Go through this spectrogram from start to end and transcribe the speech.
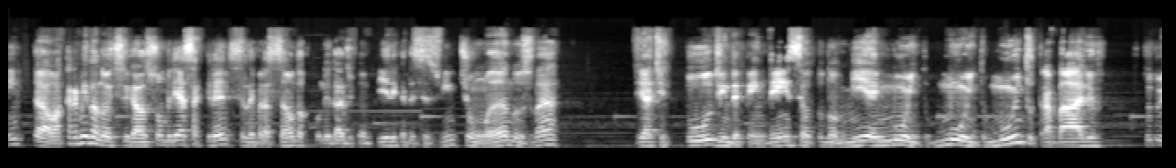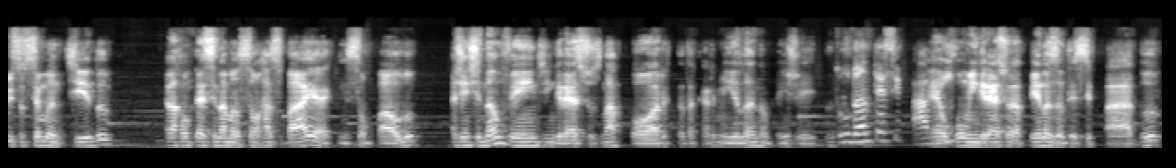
então, a Carmila Noite de Gala Sombria essa grande celebração da comunidade vampírica desses 21 anos, né? de atitude, independência, autonomia e muito, muito, muito trabalho, tudo isso ser mantido. Ela acontece na Mansão Rasbaia, aqui em São Paulo. A gente não vende ingressos na porta da Carmila, não tem jeito. Tudo antecipado. É, o ingresso é apenas antecipado.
